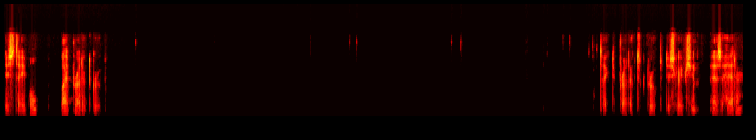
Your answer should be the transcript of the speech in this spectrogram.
this table by product group. Product group description as a header.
